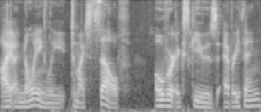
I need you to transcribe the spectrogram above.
I annoyingly to myself over excuse everything,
